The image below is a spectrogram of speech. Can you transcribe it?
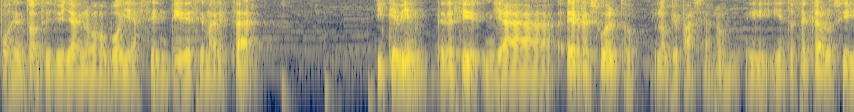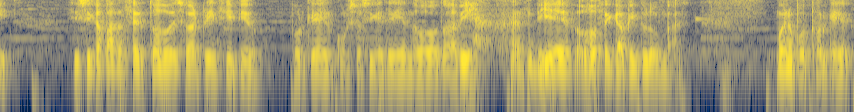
pues entonces yo ya no voy a sentir ese malestar y qué bien, es decir, ya he resuelto lo que pasa, ¿no? Y, entonces, claro, si, si soy capaz de hacer todo eso al principio, porque el curso sigue teniendo todavía 10 o 12 capítulos más. Bueno, pues porque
